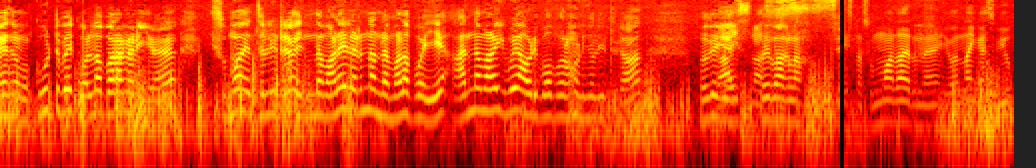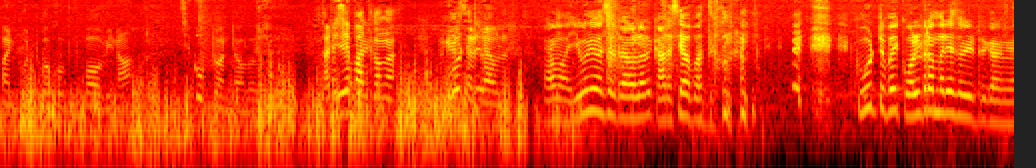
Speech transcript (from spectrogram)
ஏன் நம்ம கூட்டு போய் கொல்ல போகிறான்னு நினைக்கிறேன். சும்மா சொல்லிட்டு இருக்கேன். இந்த மலையிலேருந்து அந்த மலை போய் அந்த மலைக்கு போய் அப்படி போக போகிறோம் அப்படின்னு சொல்லிட்டு இருக்கான். ஓகே போய் பார்க்கலாம். நான் சும்மா தான் இருந்தேன். இவன் தான் எங்கேயாச்சும் வியூ பாயிண்ட் கூப்பிட்டு போ கூப்பிட்டு போ அப்படின்னா சரி கூப்பிட்டு வந்துட்டேன் அவ்வளோ கடைசியாக பார்த்துக்கோங்க. யூனிவர்சல் ட்ராவலர் ஆமாம் யூனிவர்சல் ட்ராவலர் கடைசியாக பார்த்துக்கோங்க. கூட்டு போய் கொல்ற மாதிரியே சொல்லிட்டு இருக்காங்க.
